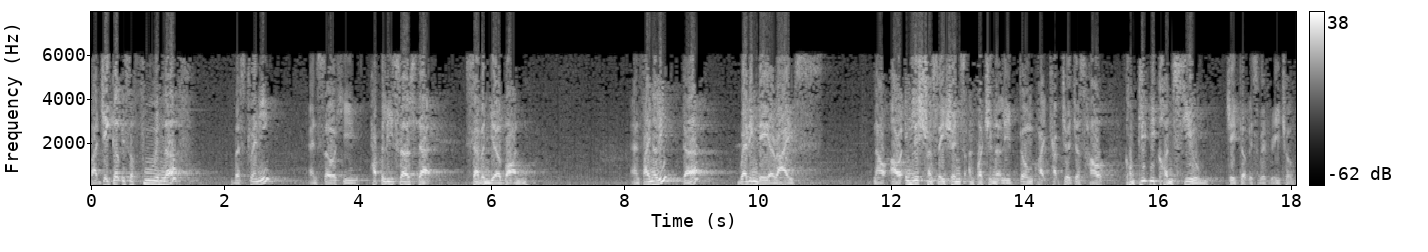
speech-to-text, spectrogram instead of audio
But Jacob is a fool in love, verse 20, and so he happily serves that seven year bond. And finally, the wedding day arrives. Now, our English translations unfortunately don't quite capture just how completely consumed Jacob is with Rachel.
